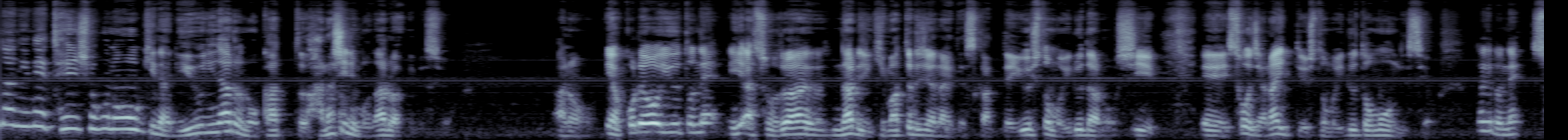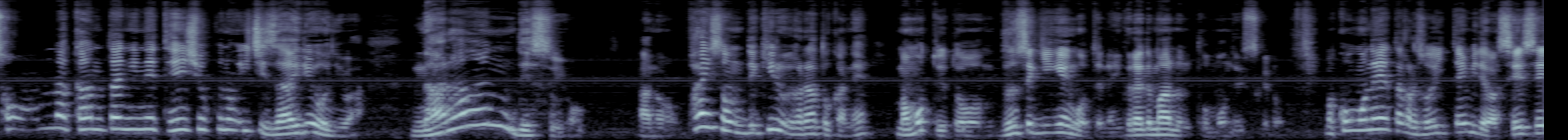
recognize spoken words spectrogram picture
なにね、転職の大きな理由になるのかっていう話にもなるわけですよ。あの、いや、これを言うとね、いや、それはなるに決まってるじゃないですかっていう人もいるだろうし、えー、そうじゃないっていう人もいると思うんですよ。だけどね、そんな簡単にね、転職の一材料にはならんですよ。あの、Python できるからとかね、まあ、もっと言うと分析言語っていうのはいくらでもあると思うんですけど、まあ、今後ね、だからそういった意味では生成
